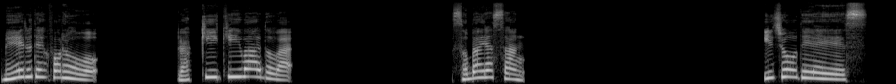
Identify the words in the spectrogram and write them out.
う。メールでフォローを。ラッキーキーワードは、蕎麦屋さん。以上です。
